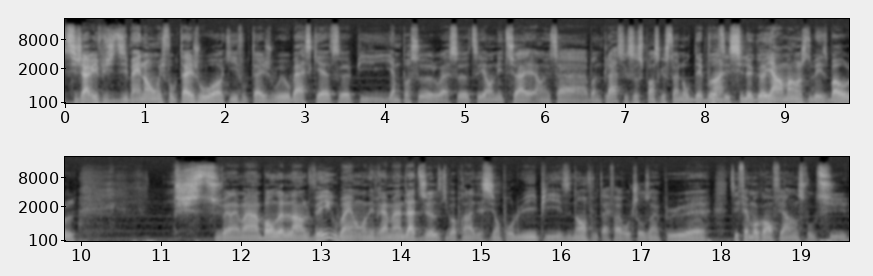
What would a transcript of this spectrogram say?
si j'arrive puis je dis ben non, il faut que tu ailles jouer au hockey, il faut que tu ailles jouer au basket, ça, puis il aime pas ça, jouer à ça, on est-tu à, est à la bonne place? Et ça, je pense que c'est un autre débat. Si le gars il en mange du baseball, je suis vraiment bon de l'enlever ou ben on est vraiment de l'adulte qui va prendre la décision pour lui puis il dit non, faut que tu ailles faire autre chose un peu. Euh, fais-moi confiance, faut que tu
